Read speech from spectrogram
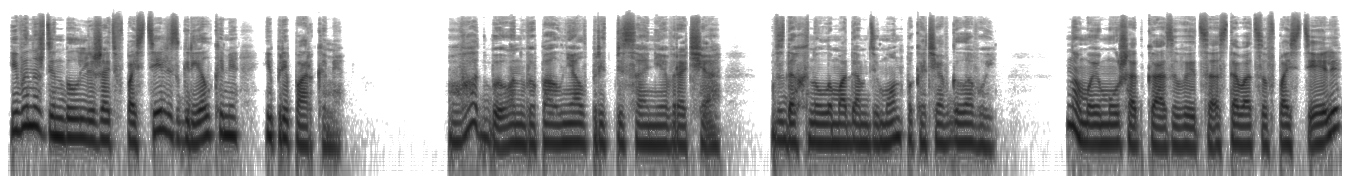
и вынужден был лежать в постели с грелками и припарками. «Вот бы он выполнял предписание врача», — вздохнула мадам Дюмон, покачав головой. «Но мой муж отказывается оставаться в постели,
